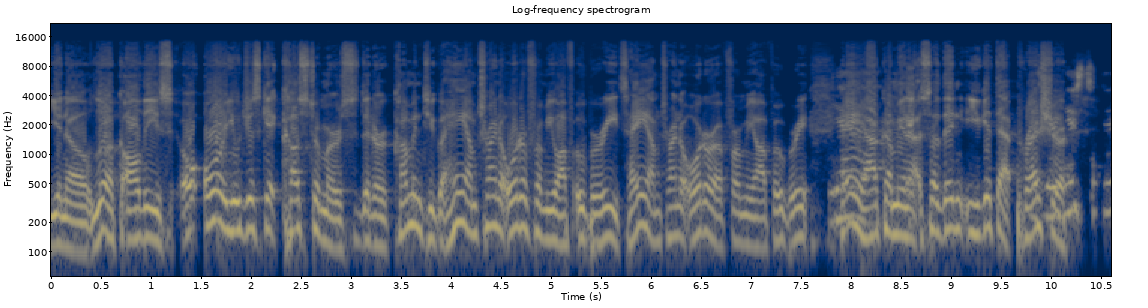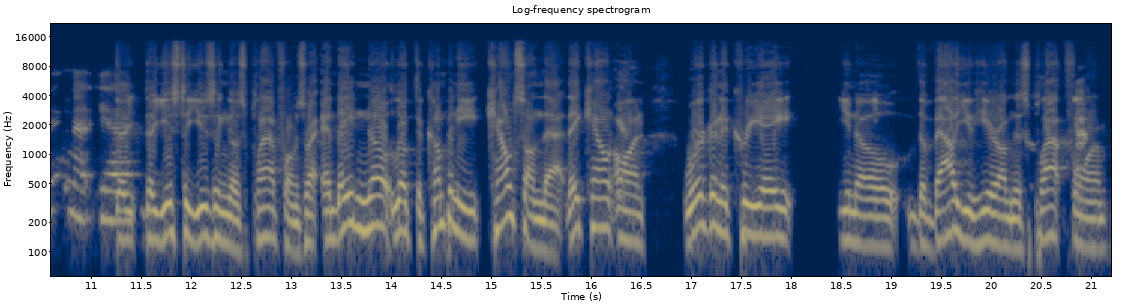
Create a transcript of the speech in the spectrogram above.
you know, look, all these, or, or you just get customers that are coming to you, go, hey, I'm trying to order from you off Uber Eats. Hey, I'm trying to order from you off Uber Eats. Yeah. Hey, how come you're not? So then you get that pressure. They're used to doing that. Yeah. They're, they're used to using those platforms, right? And they know, look, the company counts on that. They count Yeah. on, we're going to create, you know, the value here on this platform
